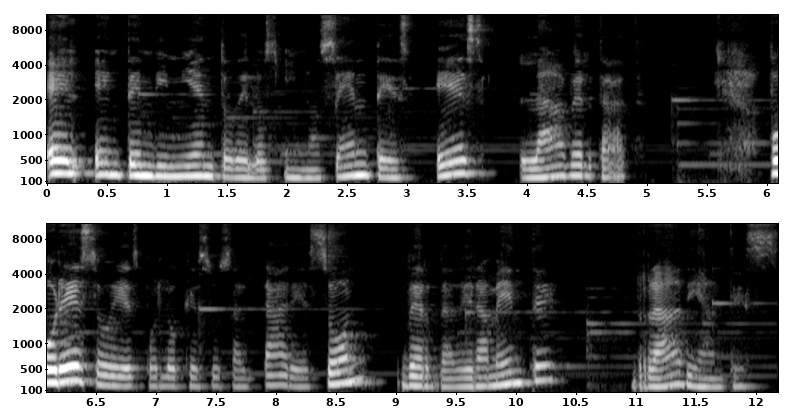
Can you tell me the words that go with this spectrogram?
El entendimiento de los inocentes es la verdad. Por eso es por lo que sus altares son verdaderamente radiantes.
